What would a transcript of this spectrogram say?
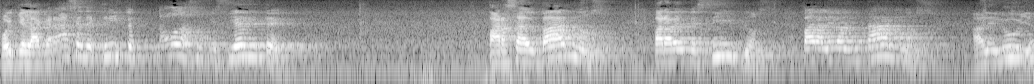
Porque la gracia de Cristo es toda suficiente para salvarnos, para bendecirnos, para levantarnos. Aleluya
